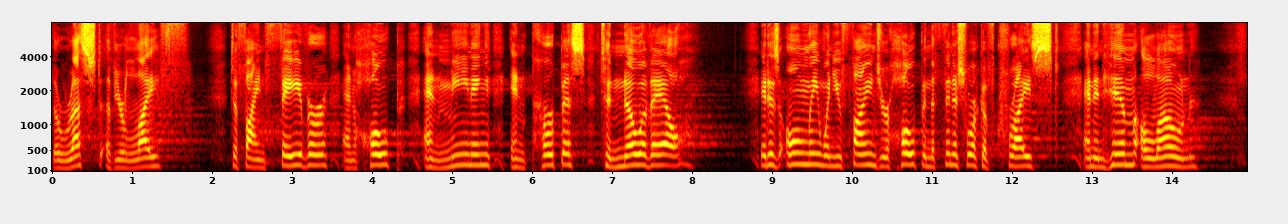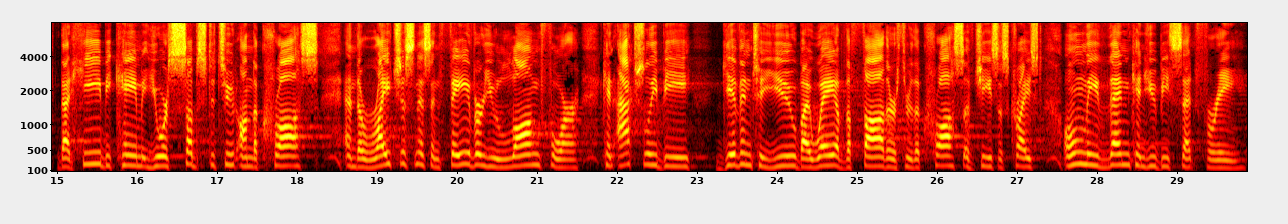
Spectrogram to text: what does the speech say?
the rest of your life to find favor and hope and meaning in purpose to no avail. It is only when you find your hope in the finished work of Christ and in Him alone that He became your substitute on the cross, and the righteousness and favor you long for can actually be given to you by way of the Father through the cross of Jesus Christ. Only then can you be set free.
